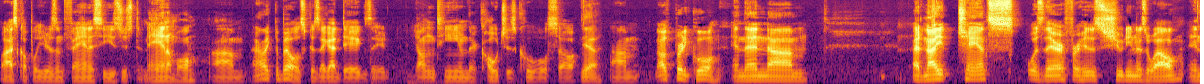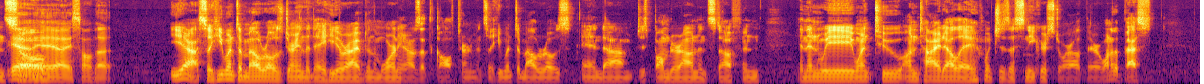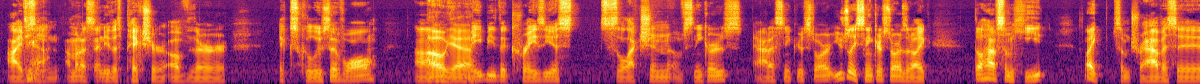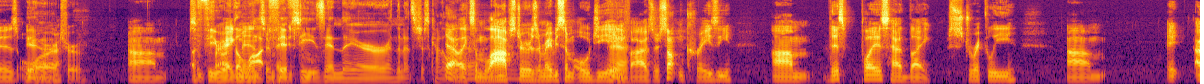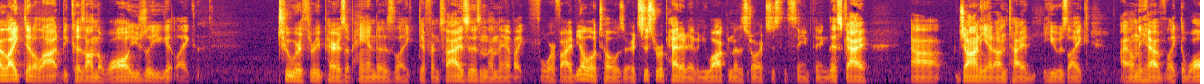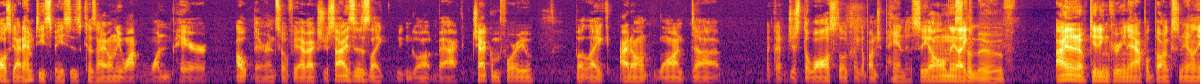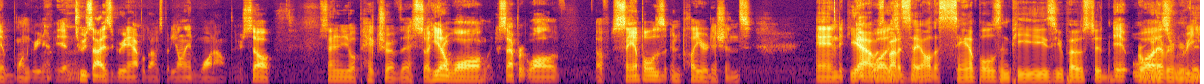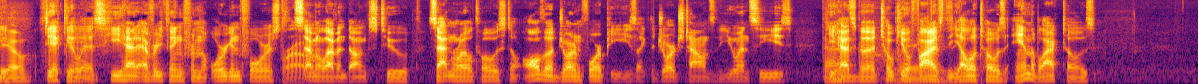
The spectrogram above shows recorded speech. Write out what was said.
last couple of years in fantasy. He's just an animal. Um, and I like the Bills because they got Diggs. They young team. Their coach is cool. So Yeah. um, that was pretty cool. And then um, at night, Chance was there for his shooting as well. And so Yeah, yeah, yeah, I saw that. Yeah, so he went to Melrose during the day. He arrived in the morning. I was at the golf tournament, so he went to Melrose and um, just bummed around and stuff. And and then we went to Untied LA, which is a sneaker store out there. One of the best I've Yeah. seen. I'm gonna send you this picture of their exclusive wall. Um, Oh, yeah. maybe the craziest selection of sneakers at a sneaker store. Usually, sneaker stores are like they'll have some heat, like some Travis's or yeah, true. Um, A some few of the lot fragments or maybe some- 50s in there, and then it's just kind of yeah, like some lobsters or maybe some OG Yeah. 85s or something crazy. Um, this place had like strictly, um, it. I liked it a lot because on the wall usually you get like two or three pairs of pandas, like different sizes, and then they have like four or five yellow toes, or it's just repetitive. And you walk into the store, it's just the same thing. This guy, uh, Johnny at Untied, he was like, I only have like the walls got empty spaces because I only want one pair out there. And so if we have extra sizes, like we can go out and back check them for you. But like I don't want uh, like a, just the walls to look like a bunch of pandas. So you only It's like the move. I ended up getting green apple dunks, and he only had one green. He had two sizes of green apple dunks, but he only had one out there. So, sending you a picture of this. So he had a wall, like a separate wall of, of samples and player editions, and Yeah, I was, about to say all the samples and PEs you posted It or was whatever in your video. Like, ridiculous. he had everything from the Oregon Forest, the 7-Eleven dunks to Satin Royal Toes to all the Jordan 4 Ps, like the Georgetowns, the UNCs. he had that's the Tokyo Fives, the yellow toes, and the black toes.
